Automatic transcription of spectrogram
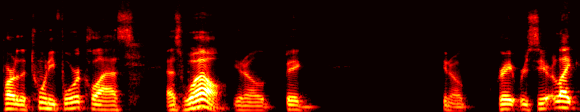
part of the 24 class as well, you know, big, you know, great receiver. Like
